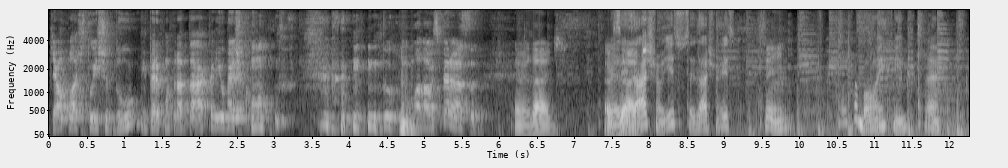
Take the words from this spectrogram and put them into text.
Que é o plot twist do Império Contra-Ataca e o retcon do, do Uma Nova Esperança. É verdade. É Vocês verdade. acham isso? Vocês acham isso? Sim. Então tá bom, enfim. É.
